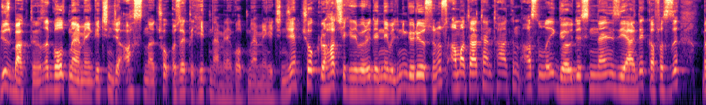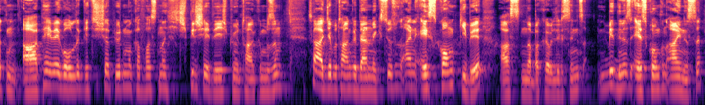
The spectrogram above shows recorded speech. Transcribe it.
düz baktığınızda gold mermiye geçince aslında çok özellikle hit mermiye gold mermiye geçince çok rahat şekilde böyle denilebildiğini görüyorsunuz. Ama zaten tankın asıl olayı gövdesinden ziyade kafası bakın AP ve golda geçiş yapıyorum ve kafasında hiçbir şey değişmiyor tankımızın. Sadece bu tankı denmek istiyorsunuz. Aynı Eskong gibi aslında bakabilirsiniz. Bildiğiniz Eskong'un aynısı.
